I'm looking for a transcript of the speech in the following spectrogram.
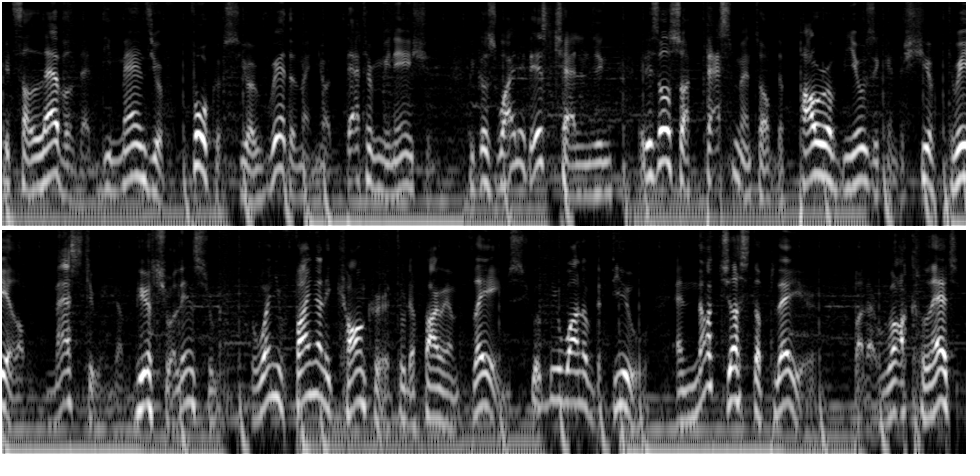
It's a level that demands your focus, your rhythm, and your determination because while it is challenging, it is also a testament of the power of music and the sheer thrill of mastering a virtual instrument. So when you finally conquer through the fire and flames, you'll be one of the few, and not just a player, but a rock legend.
